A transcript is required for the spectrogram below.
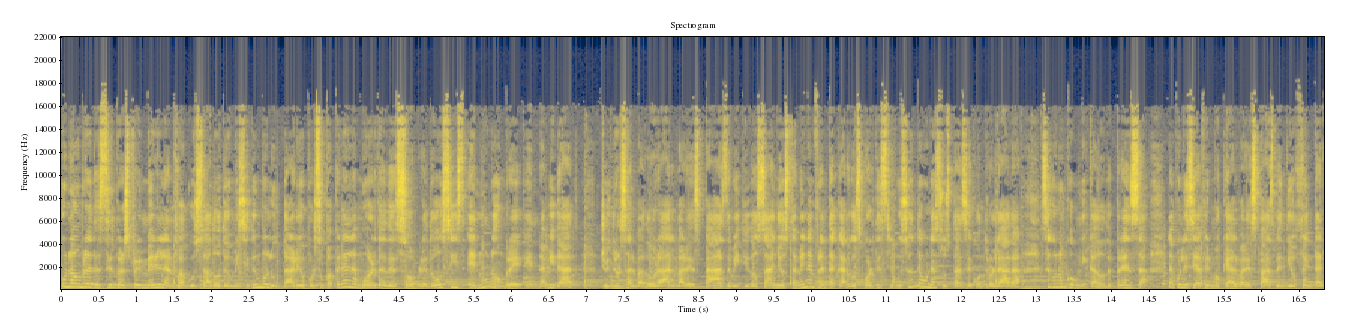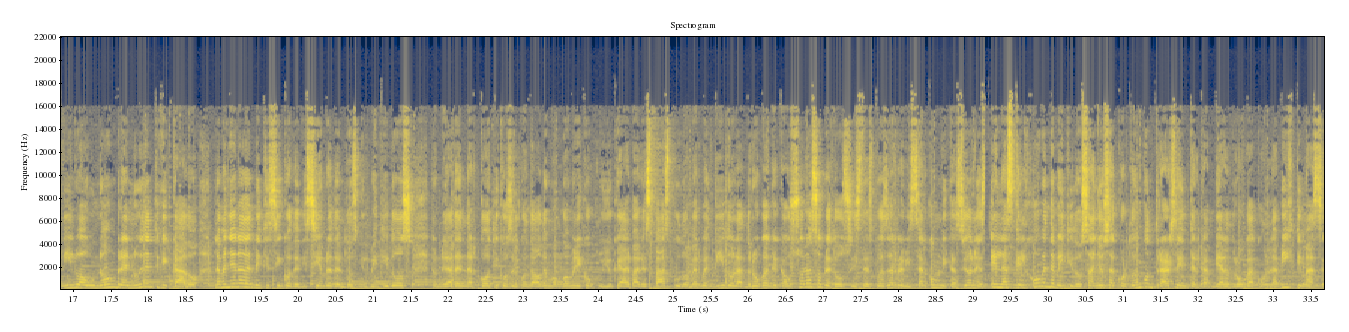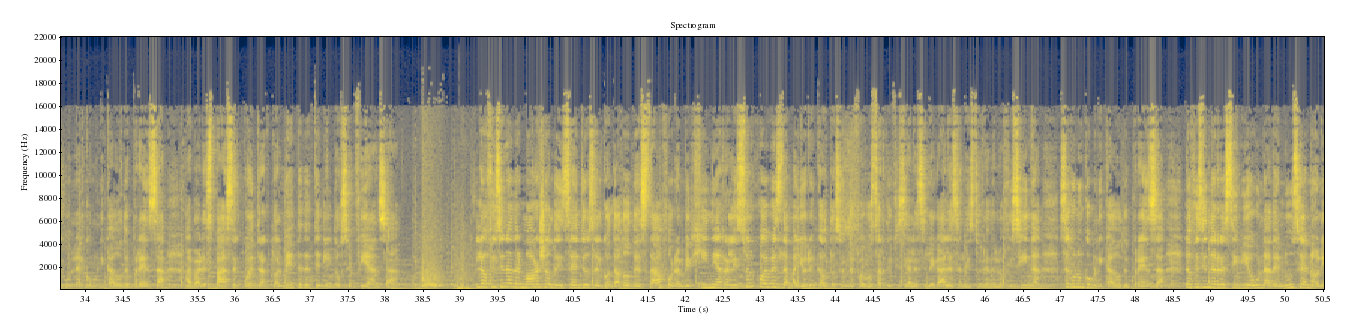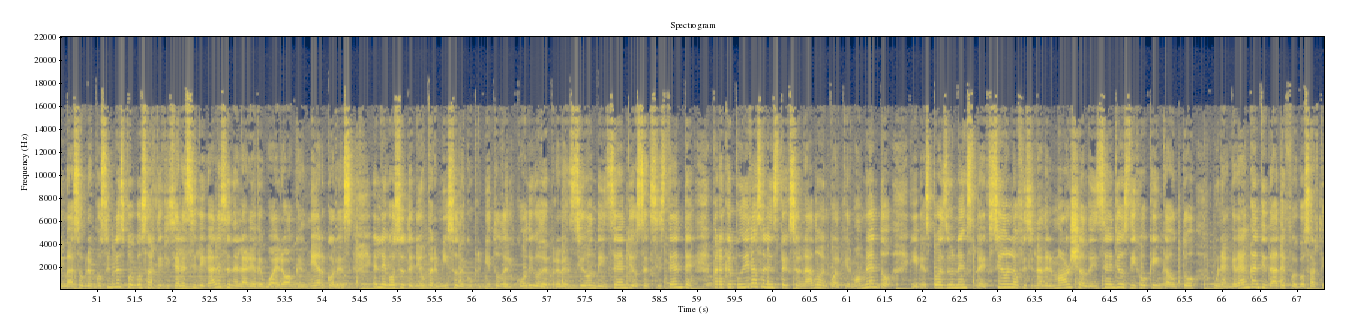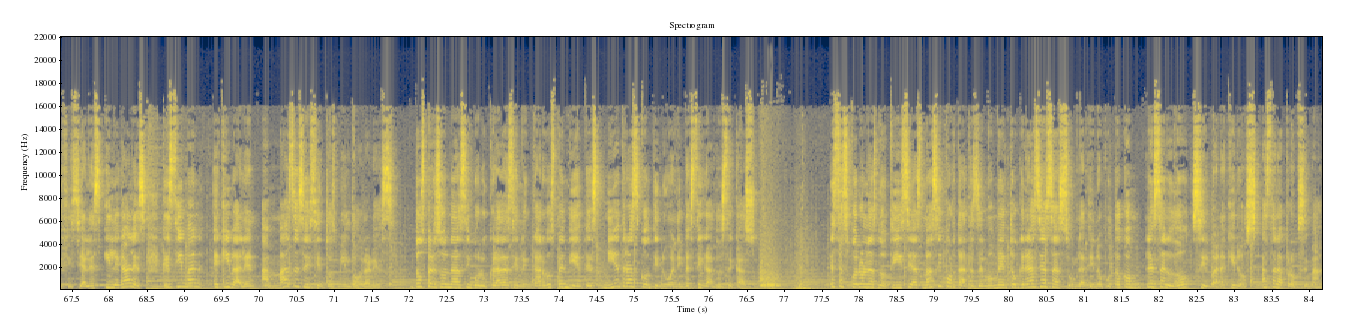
Un hombre de Silver Spring, Maryland, fue acusado de homicidio involuntario por su papel en la muerte de sobredosis en un hombre en Navidad. Junior Salvador Álvarez Paz, de 22 años, también enfrenta cargos por distribución de una sustancia controlada. Según un comunicado de prensa, la policía afirmó que Álvarez Paz vendió fentanilo a un hombre no identificado la mañana del 25 de diciembre del 2022. La unidad de narcóticos del condado de Montgomery concluyó que Álvarez Paz pudo haber vendido la droga que causó la sobredosis después de revisar comunicaciones en las que el joven de 22 años acordó encontrarse e intercambiar droga con la víctima, según el comunicado de prensa. Álvarez Paz se encuentra actualmente detenido en fianza. La oficina del Marshal de Incendios del Condado de Stafford, en Virginia, realizó el jueves la mayor incautación de fuegos artificiales ilegales en la historia de la oficina, según un comunicado de prensa. La oficina recibió una denuncia anónima sobre posibles fuegos artificiales ilegales en el área de White Oak el miércoles. El negocio tenía un permiso de cumplimiento del Código de Prevención de Incendios existente para que pudiera ser inspeccionado en cualquier momento, y después de una inspección, la oficina del Marshal de Incendios dijo que incautó una gran cantidad de fuegos artificiales ilegales que estima equivalen a más de 600 mil dólares. Dos personas involucradas tienen cargos pendientes mientras continúan investigando este caso. Estas fueron las noticias más importantes del momento gracias a zoomlatino.com. Les saludo Silvana Quiroz. Hasta la próxima.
